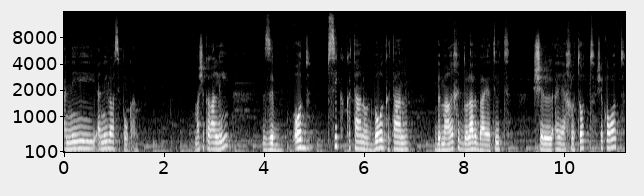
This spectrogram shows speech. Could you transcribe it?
אני, אני לא הסיפור כאן. מה שקרה לי זה עוד פסיק קטן, עוד בורג קטן במערכת גדולה ובעייתית של אה, החלטות שקורות.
